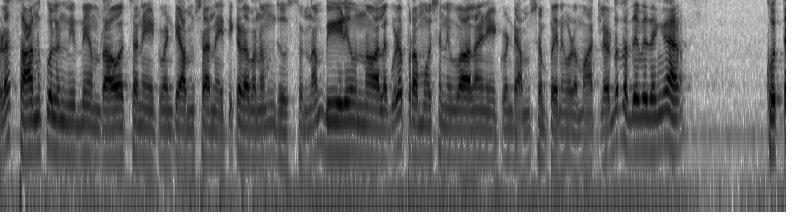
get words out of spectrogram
కూడా సానుకూల నిర్ణయం రావచ్చు అనేటువంటి అంశాన్ని అయితే ఇక్కడ మనం చూస్తున్నాం. బీఈడి ఉన్న వాళ్ళకు కూడా ప్రమోషన్ ఇవ్వాలనేటువంటి అంశం పైన కూడా మాట్లాడారు. అదేవిధంగా కొత్త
